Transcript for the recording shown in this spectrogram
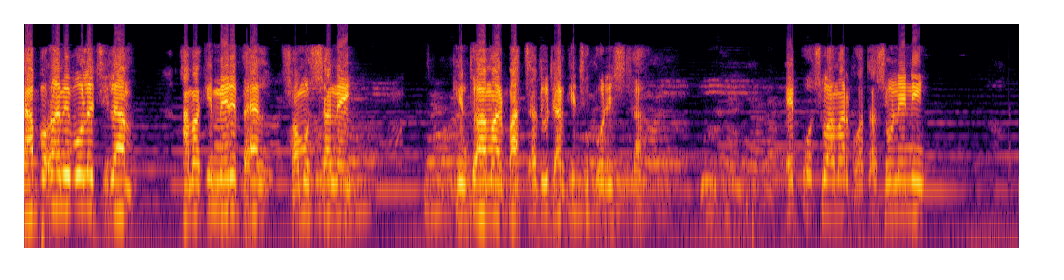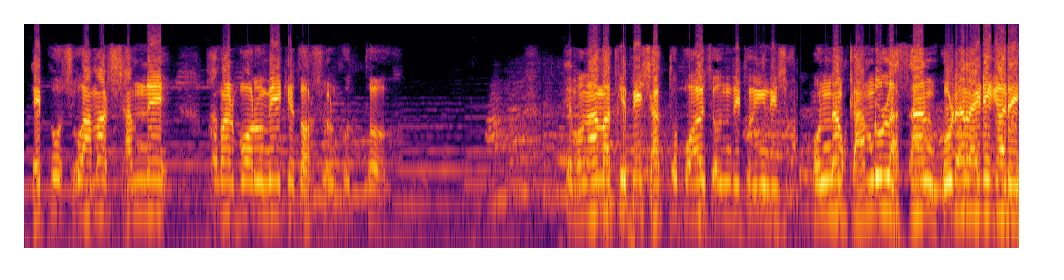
তারপর আমি বলেছিলাম, আমাকে মেরে ফেল, সমস্যা নেই, কিন্তু আমার বাচ্চা দুটার কিছু করিস না। পশু আমার কথা শোনেনি। এই পশু আমার সামনে আমার বড় মেয়েকে দর্শন করত। এবং আমাকে বিষাক্ত পয়জন দিত ইংলিশ। ওর নাম কামরুল হাসান, ভোটার আইডি কার্ডে,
